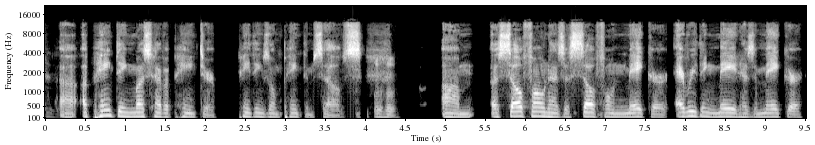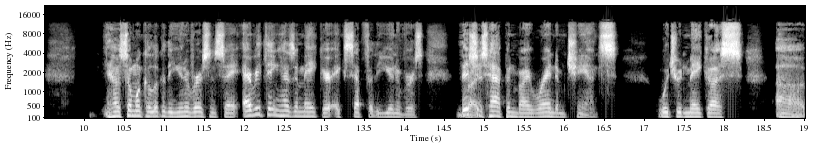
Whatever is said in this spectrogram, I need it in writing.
mm-hmm. uh, a painting must have a painter. Paintings don't paint themselves. Mm-hmm. Um, a cell phone has a cell phone maker. Everything made has a maker how someone could look at the universe and say everything has a maker except for the universe. This right. has happened by random chance, which would make us uh,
